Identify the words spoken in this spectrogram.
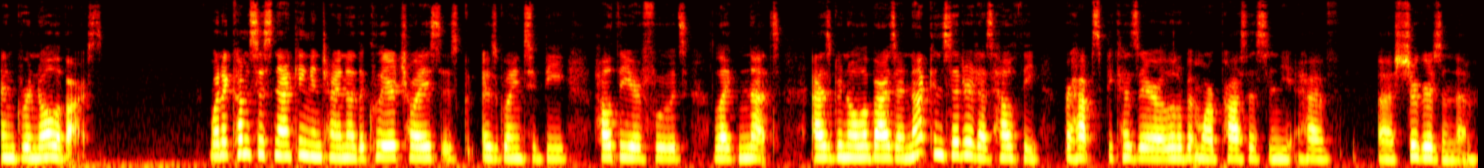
and granola bars. When it comes to snacking in China, the clear choice is, is going to be healthier foods like nuts, as granola bars are not considered as healthy, perhaps because they're a little bit more processed and have uh, sugars in them.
